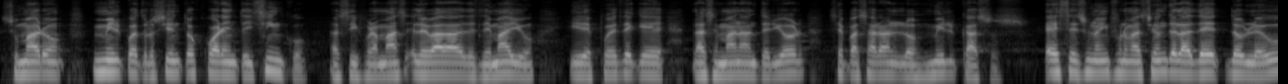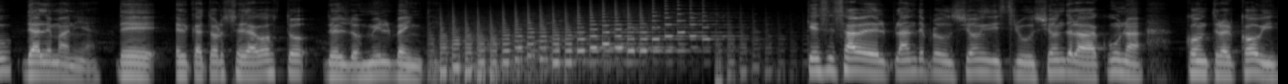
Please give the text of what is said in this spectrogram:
sumaron 1.445, la cifra más elevada desde mayo y después de que la semana anterior se pasaran los 1.000 casos. Esta es una información de la DW de Alemania, del el 14 de agosto del 2020. ¿Qué se sabe del plan de producción y distribución de la vacuna contra el COVID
